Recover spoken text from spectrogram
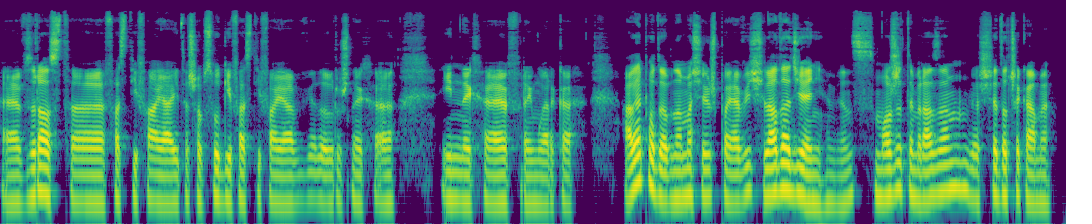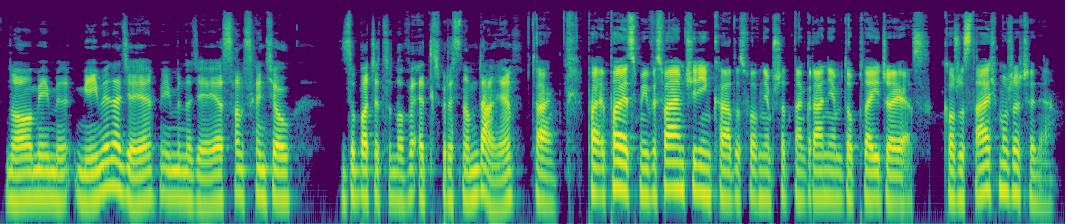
e, wzrost e, Fastify'a i też obsługi Fastify'a w wielu różnych innych frameworkach. Ale podobno ma się już pojawić lada dzień, więc może tym razem wiesz, się doczekamy. No, miejmy, miejmy nadzieję, miejmy nadzieję. Ja sam z chęcią zobaczę, co nowy Express nam da, nie? Tak. Po, powiedz mi, wysłałem ci linka dosłownie przed nagraniem do Play.js. Korzystałeś może czy nie?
